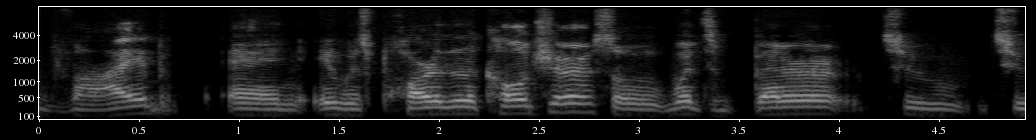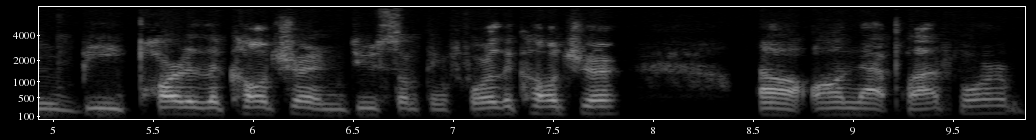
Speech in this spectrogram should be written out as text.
vibe and it was part of the culture. So what's better to to be part of the culture and do something for the culture uh, on that platform.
